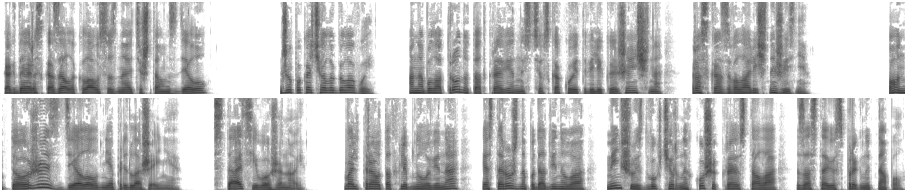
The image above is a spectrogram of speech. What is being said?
Когда я рассказала Клаусу, знаете, что он сделал? Джо покачала головой. Она была тронута откровенностью, с какой эта великая женщина рассказывала о личной жизни. Он тоже сделал мне предложение. Стать его женой. Вальтраут отхлебнула вина и осторожно пододвинула меньшую из двух черных кошек к краю стола, заставив спрыгнуть на пол.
